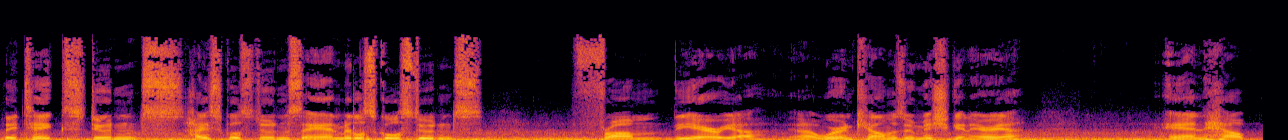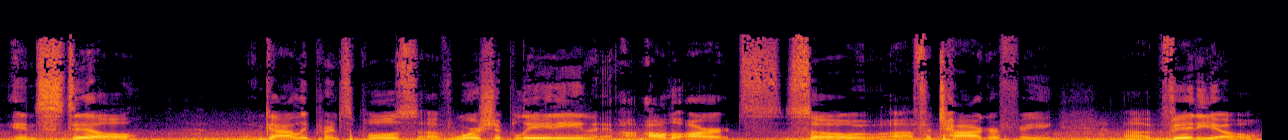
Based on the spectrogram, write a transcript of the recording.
They take students, high school students, and middle school students from the area. Uh, we're in Kalamazoo, Michigan area, and help instill godly principles of worship leading, all the arts. So, uh, photography, uh, video,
